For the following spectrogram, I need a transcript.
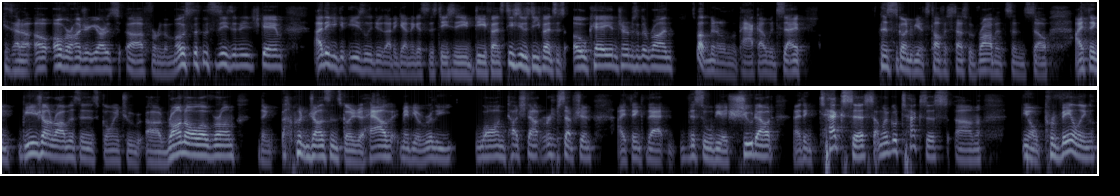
He's had a, over 100 yards uh, for the most of the season in each game. I think he can easily do that again against this TCU defense. TCU's defense is okay in terms of the run. It's about middle of the pack, I would say this is going to be its toughest test with Robinson. So I think Bijan Robinson is going to uh, run all over him. I think Quentin Johnston's going to have maybe a really long touchdown reception. I think that this will be a shootout. I think Texas, I'm going to go Texas, um, you know, prevailing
